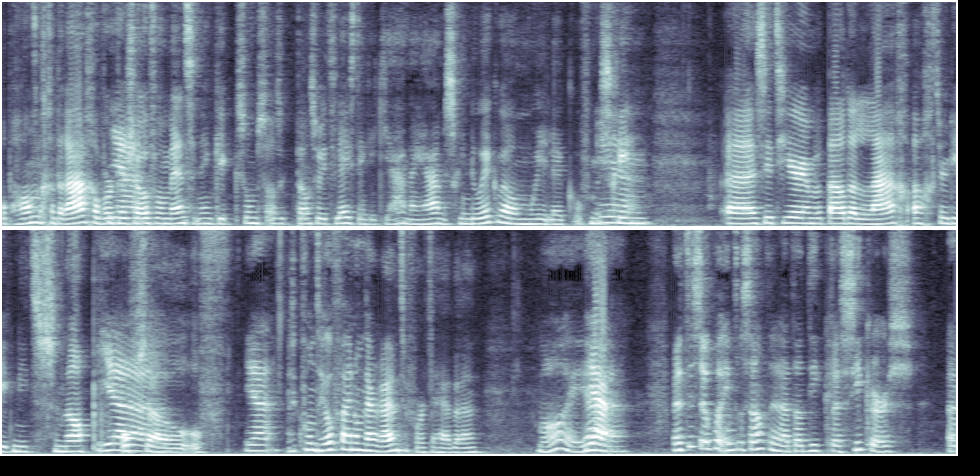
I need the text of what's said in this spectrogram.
op handen gedragen wordt Ja. door zoveel mensen, denk ik soms als ik dan zoiets lees, denk ik, ja, nou ja, misschien doe ik wel moeilijk. Of misschien eh, zit hier een bepaalde laag achter die ik niet snap Ja. of zo. Of Ja, Dus ik vond het heel fijn om daar ruimte voor te hebben. mooi. Ja. Ja. Maar het is ook wel interessant inderdaad dat die klassiekers eh,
